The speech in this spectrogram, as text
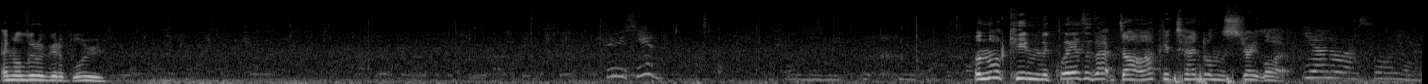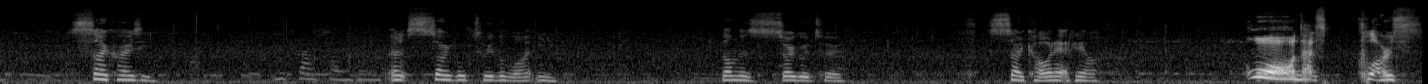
And a little bit of blue. Who's him? I'm not kidding, the clouds are that dark, it turned on the street light. Yeah, no, I saw that. So crazy. This guy's so good. And it's so good too, the lightning. Thunder's so good too. So cold out here. Oh, that's close.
